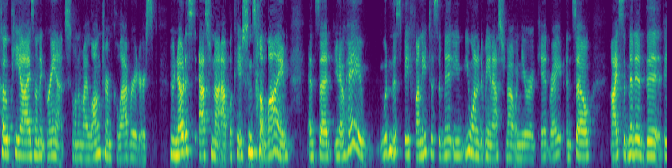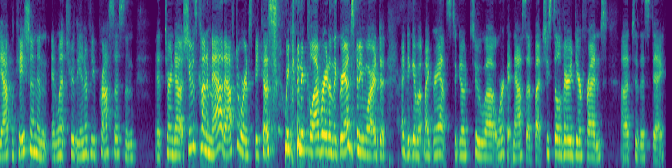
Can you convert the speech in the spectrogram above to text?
co PIs on a grant, one of my long term collaborators, who noticed astronaut applications online and said, you know, hey, wouldn't this be funny to submit? You you wanted to be an astronaut when you were a kid, right? And so I submitted the the application and, and went through the interview process and it turned out she was kind of mad afterwards because we couldn't collaborate on the grant anymore. I had to, I had to give up my grants to go to uh, work at NASA, but she's still a very dear friend uh, to this day.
